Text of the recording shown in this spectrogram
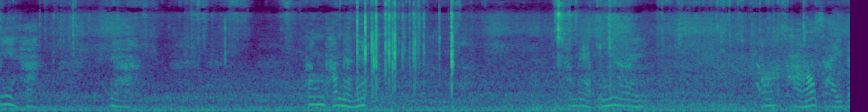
นี่ค่ะเดี๋ยวต้องทำแบบนี้ทำแบบนี้เลยเอาขาใส่ไป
